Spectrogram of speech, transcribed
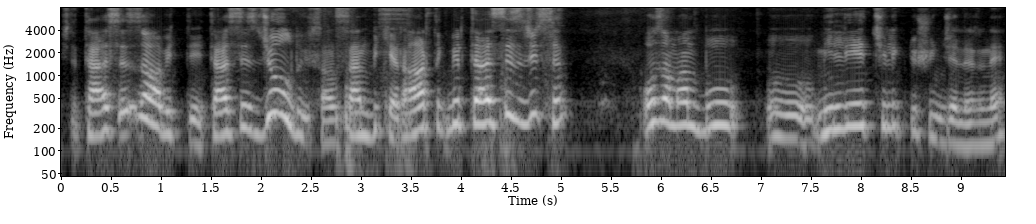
İşte telsiz zabit değil. Telsizci olduysan sen bir kere artık bir telsizcisin. O zaman bu e, milliyetçilik düşüncelerini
